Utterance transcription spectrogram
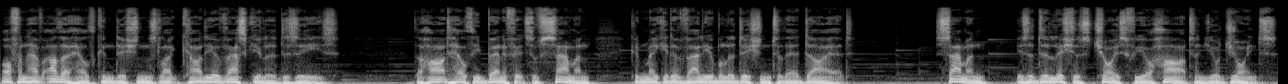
often have other health conditions like cardiovascular disease. The heart-healthy benefits of salmon can make it a valuable addition to their diet. Salmon is a delicious choice for your heart and your joints.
